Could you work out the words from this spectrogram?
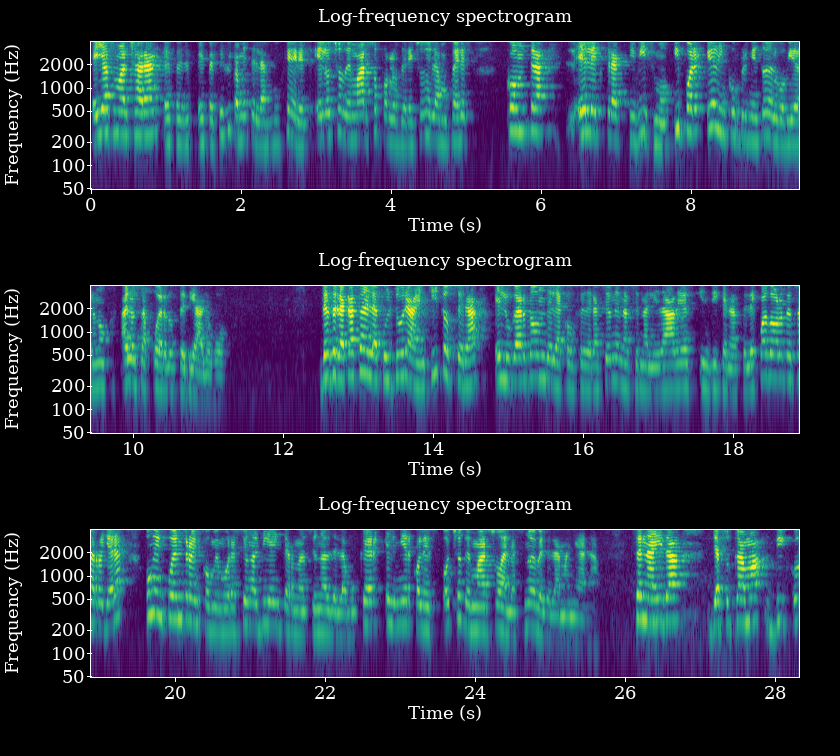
ellas marcharán, específicamente las mujeres, el 8 de marzo por los derechos de las mujeres contra el extractivismo y por el incumplimiento del gobierno a los acuerdos de diálogo. Desde la Casa de la Cultura en Quito será el lugar donde la Confederación de Nacionalidades Indígenas del Ecuador desarrollará un encuentro en conmemoración al Día Internacional de la Mujer el miércoles 8 de marzo a las 9 de la mañana. Zenaida Yasukama dijo,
